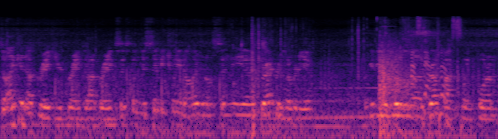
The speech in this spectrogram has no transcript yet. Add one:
so I can upgrade your brain's operating system. Just send me twenty dollars and I'll send the uh, drivers over to you. I'll give you a little uh, Dropbox link for them.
